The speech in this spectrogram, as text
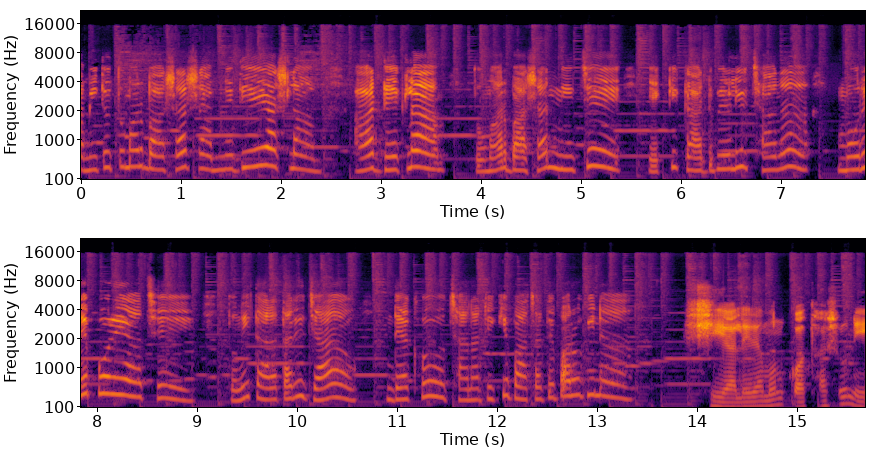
আমি তো তোমার বাসার সামনে দিয়েই আসলাম আর দেখলাম তোমার বাসার নিচে একটি কাঠবিড়ালির ছানা মরে পড়ে আছে। তুমি তাড়াতাড়ি যাও, দেখো ছানাটিকে বাঁচাতে পারো কিনা। শিয়ালের এমন কথা শুনে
